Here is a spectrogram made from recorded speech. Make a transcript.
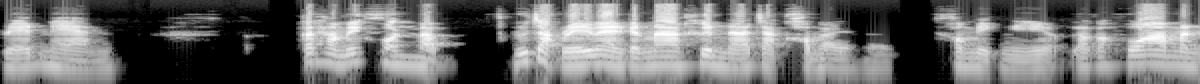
Red Man ก็ทำให้คนแบบรู้จัก Red Man กันมากขึ้นนะ จาก com ใช่ครับ comic นี้ แล้วก็เพราะว่ามัน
